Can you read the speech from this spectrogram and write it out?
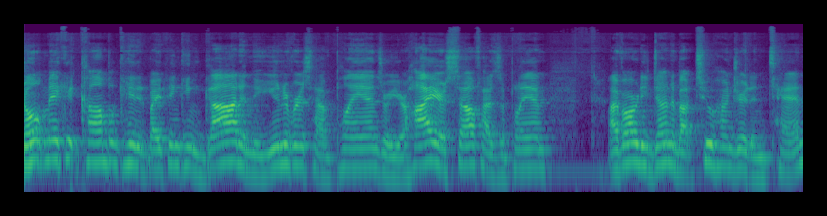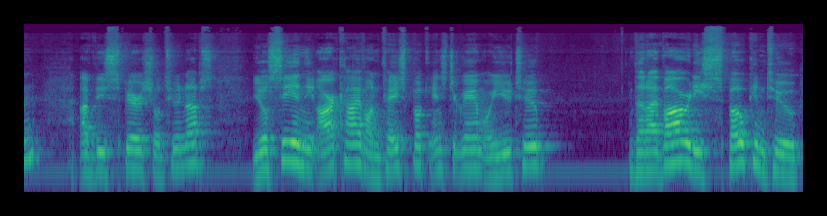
Don't make it complicated by thinking God and the universe have plans or your higher self has a plan. I've already done about 210 of these spiritual tune ups. You'll see in the archive on Facebook, Instagram, or YouTube that I've already spoken to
